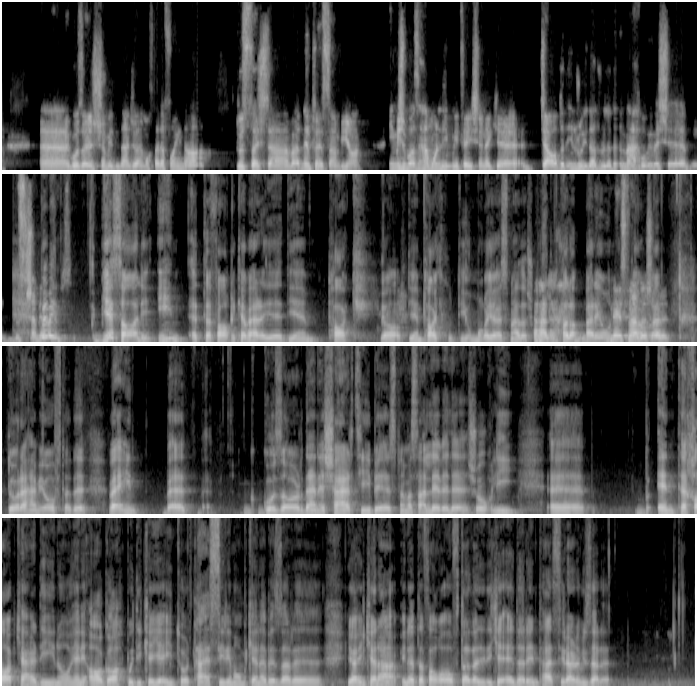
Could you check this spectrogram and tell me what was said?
گزارششو می‌دیدن جای مختلف و اینا. دوست داشتن و نمی‌تونستن بیان. این میشه باز همون limitation ه که جواب داد این رویداد رویداد محبوبی بشه. دوستشم ببین یه سوالی. این اتفاقی که برای دی ام تاک یا دی ام تاک بود دی اون موقع اسم نداشت. بله. حالا برای اون اسم نداشت دوره همی افتاده و این گذاردن شرطی به اسم مثلا لول شغلی انتخاب کردی اینو؟ یعنی آگاه بودی که یه اینطور تأثیری ممکنه بذاره؟ یا اینکه نه این اتفاق افتاد و دیدی که اداره این تاثیر رو می‌ذاره.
